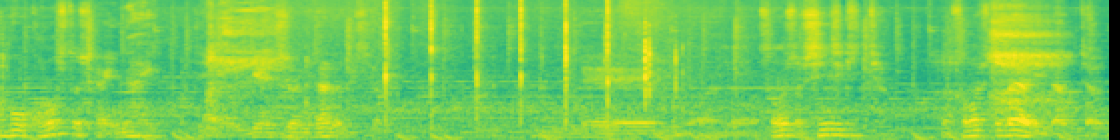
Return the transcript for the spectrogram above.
あもうこの人しかいないっていう現象になるんですよ。であのその人を信じきっちゃう。その人頼りになっちゃうって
